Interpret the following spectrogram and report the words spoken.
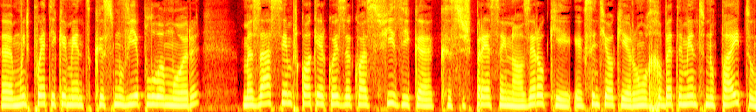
ah, muito poeticamente que se movia pelo amor, mas há sempre qualquer coisa quase física que se expressa em nós. Era o quê? Eu sentia o quê? Era um arrebatamento no peito?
